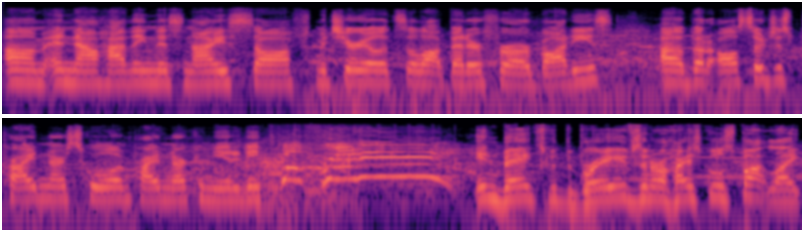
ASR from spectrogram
um, and now having this nice, soft material, it's a lot better for our bodies, uh, but also just pride in our school and pride in our community. Go, Freddie! In Banks with the Braves in our high school spotlight,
